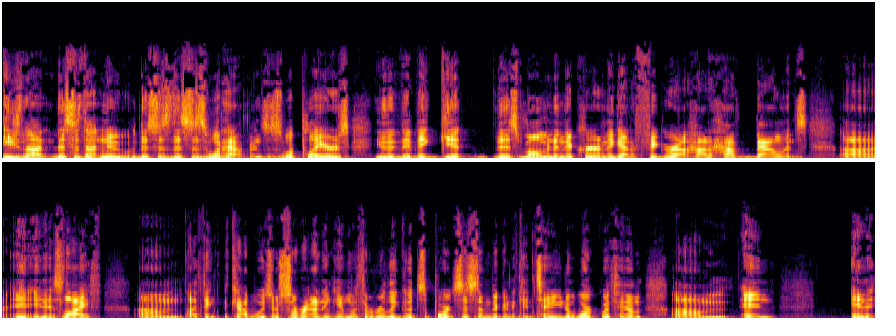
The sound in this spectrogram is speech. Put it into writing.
he's not this is not new this is this is what happens this is what players either they, they get this moment in their career and they got to figure out how to have balance uh, in, in, his life um, I think the Cowboys are surrounding him with a really good support system. They're going to continue to work with him, um, and and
